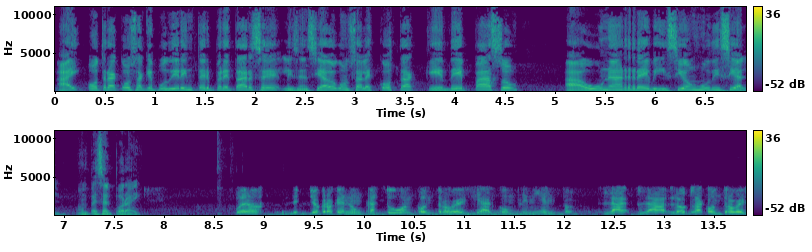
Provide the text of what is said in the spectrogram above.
Hay otra cosa que pudiera interpretarse, licenciado González Costa, que dé paso a una revisión judicial. Vamos a empezar por ahí. Bueno, yo creo que nunca estuvo en controversia el cumplimiento. La, la, la controversia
